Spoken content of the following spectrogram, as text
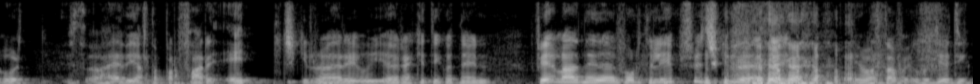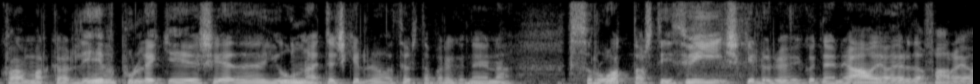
þá hef ég alltaf bara farið einn skilur það er, ég er ekkert einhvern veginn félagarni þegar ég fór til Ipswich skilur ég, ég, var alltaf, ég veit ekki hvað marga Liverpool-leiki ég séð United skilur og þurfti bara einhvern veginn að þrótast í því skilur einhvern veginn, já já, er það að fara já,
